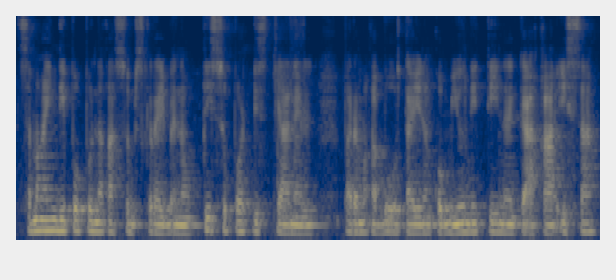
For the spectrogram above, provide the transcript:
Sa mga hindi po po naka-subscribe, ano, please support this channel para makabuo tayo ng community na nagkakaisa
